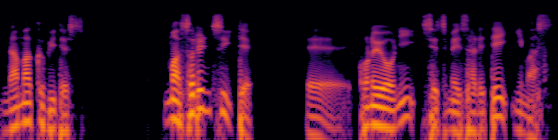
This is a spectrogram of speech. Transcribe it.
生首です。まあ、それについて、えー、このように説明されています。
